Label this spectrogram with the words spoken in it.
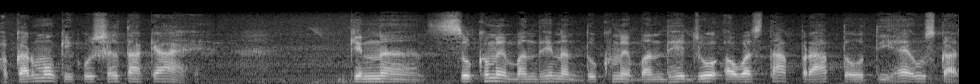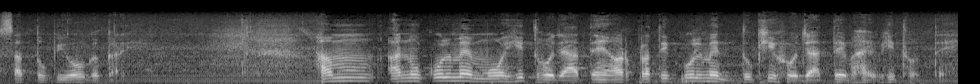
और कर्मों की कुशलता क्या है? कि न सुख में बंधे, न दुख में बंधे, जो अवस्था प्राप्त होती है, उसका सदुपयोग करें। हम अनुकूल में मोहित हो जाते हैं और प्रतिकूल में दुखी हो जाते, भयभीत होते हैं।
